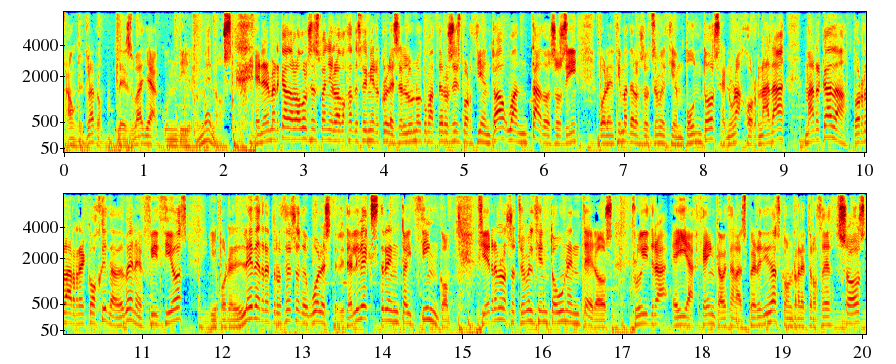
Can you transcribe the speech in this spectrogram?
Aunque claro, les vaya a cundir menos. En el mercado la bolsa española ha bajado este miércoles el 1,06%, ha aguantado eso sí, por encima de los 8.100 puntos en una jornada marcada por la recogida de beneficios y por el leve retroceso de Wall Street. El IBEX 35 cierra en los 8.101 enteros. Fluidra e IAG encabezan las pérdidas con retrocesos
